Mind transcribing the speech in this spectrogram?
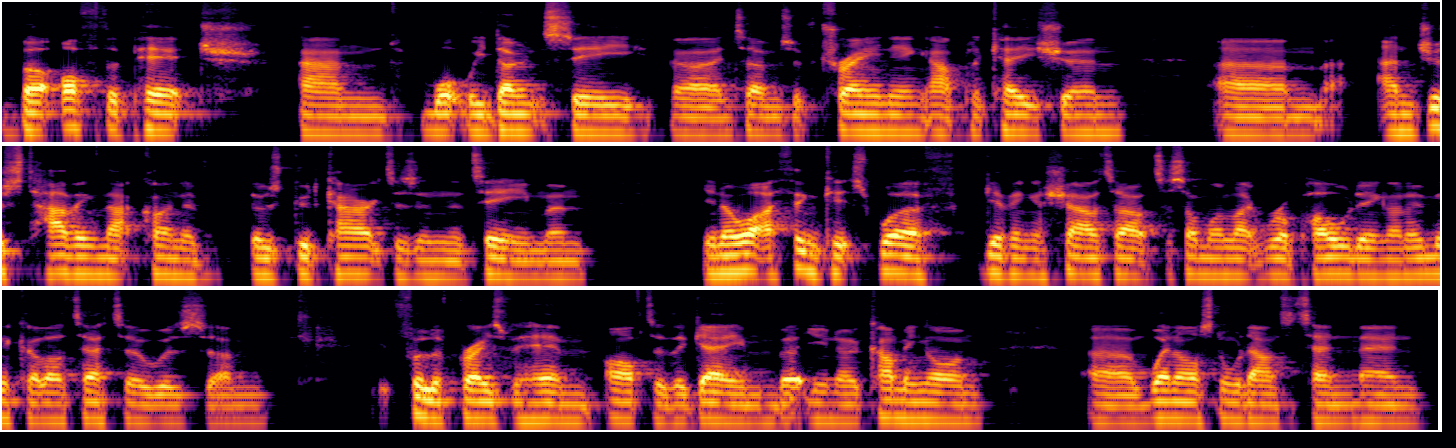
but off the pitch and what we don't see uh, in terms of training, application, um, and just having that kind of those good characters in the team. And you know what? I think it's worth giving a shout out to someone like Rob Holding. I know Mikel Arteta was um, full of praise for him after the game, but you know, coming on uh, when Arsenal were down to ten men,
